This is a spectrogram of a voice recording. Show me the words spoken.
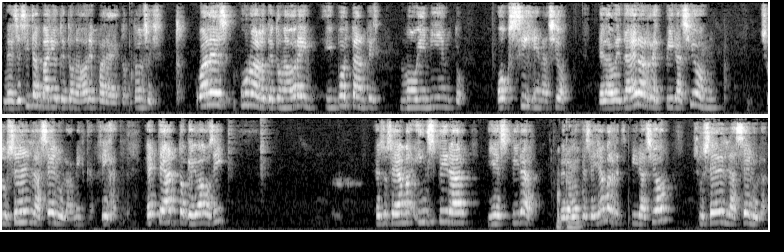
Necesitas varios detonadores para esto. Entonces, ¿cuál es uno de los detonadores importantes? Movimiento, oxigenación. De la verdadera respiración sucede en la célula, Milka. Fíjate, este acto que yo hago así, eso se llama inspirar y expirar. Pero lo que se llama respiración sucede en la célula.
